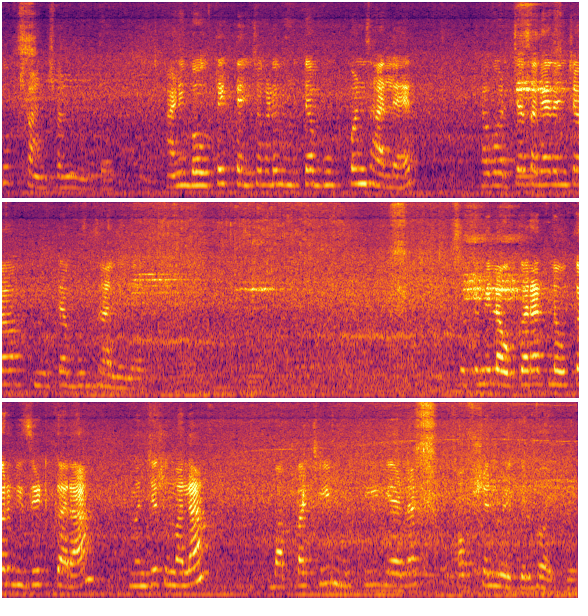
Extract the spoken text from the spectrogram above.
खूप छान छान मूर्त्या आहेत. आणि बहुतेक त्यांच्याकडे मूर्त्या बुक पण झाल्या आहेत. ह्या वरच्या सगळ्या त्यांच्या मूर्त्या बुक झालेल्या आहेत. सो तुम्ही लवकरात लवकर व्हिजिट करा. म्हणजे तुम्हाला बाप्पाची मूर्ती घ्यायला ऑप्शन मिळतील भरपूर.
